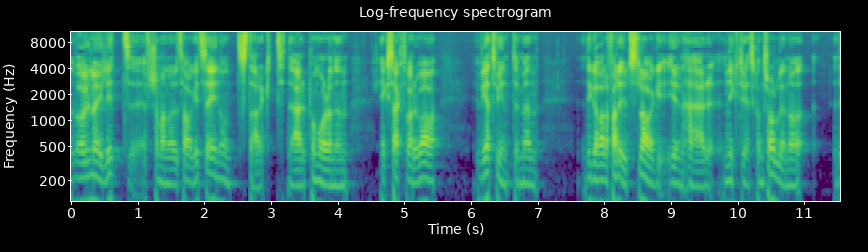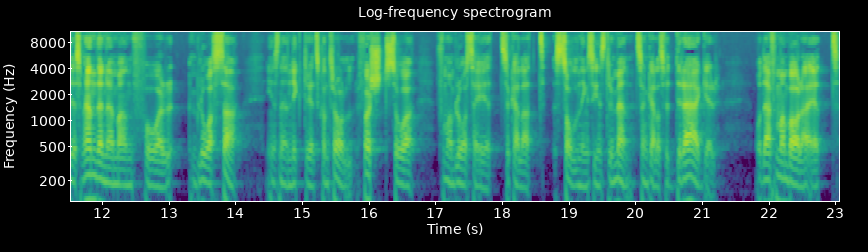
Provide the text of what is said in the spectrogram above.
Det var väl möjligt eftersom han hade tagit sig något starkt där på morgonen. Exakt vad det var vet vi inte, men det gav i alla fall utslag i den här nykterhetskontrollen. Och det som händer när man får blåsa i en sån här nykterhetskontroll. Först så får man blåsa i ett så kallat sållningsinstrument som kallas för dräger. Och där får man bara ett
